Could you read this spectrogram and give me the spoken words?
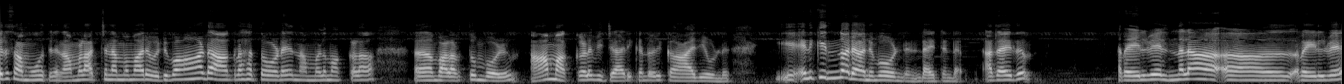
ഒരു സമൂഹത്തിൽ നമ്മൾ അച്ഛനമ്മമാർ ഒരുപാട് ആഗ്രഹത്തോടെ നമ്മൾ മക്കളെ വളർത്തുമ്പോഴും ആ മക്കൾ വിചാരിക്കേണ്ട ഒരു കാര്യമുണ്ട്. എനിക്ക് ഇന്നൊരു അനുഭവം ഉണ്ട് ഉണ്ടായിട്ടുണ്ട്. അതായത് റെയിൽവേ ഇന്നലെ റെയിൽവേ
